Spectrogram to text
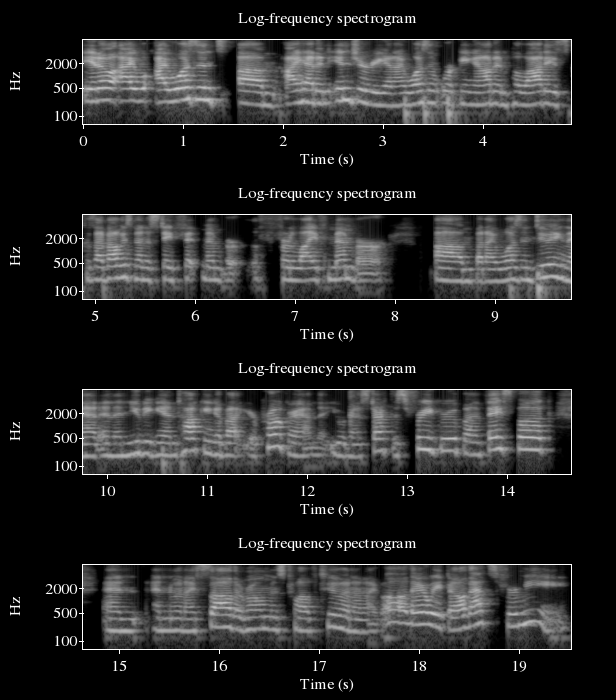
you know i i wasn't um, i had an injury and i wasn't working out in pilates because i've always been a stay fit member for life member um, but I wasn't doing that. And then you began talking about your program that you were going to start this free group on Facebook. And and when I saw the Romans 12, 2, and I'm like, oh, there we go. That's for me,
